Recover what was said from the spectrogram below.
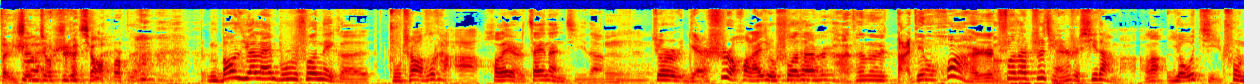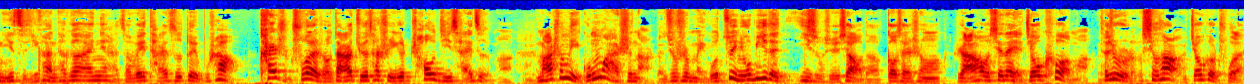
本身就是个笑话。你包括原来不是说那个主持奥斯卡，后来也是灾难级的，嗯嗯。就是也是后来就说他奥斯卡他那打电话还是？说他之前是吸大麻了，有几处你仔细看，他跟安妮海瑟薇台词对不上。开始出来的时候，大家觉得他是一个超级才子嘛，麻省理工啊还是哪儿的，就是美国最牛逼的艺术学校的高材生，然后现在也教课嘛，他就是性骚扰教课出来，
